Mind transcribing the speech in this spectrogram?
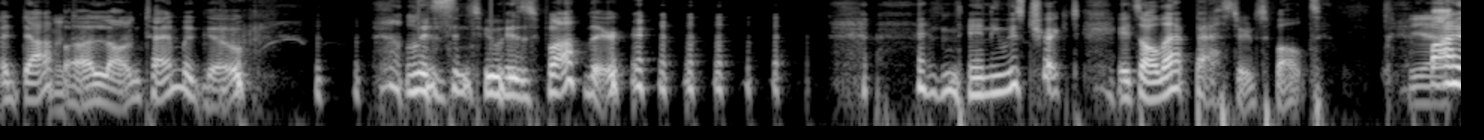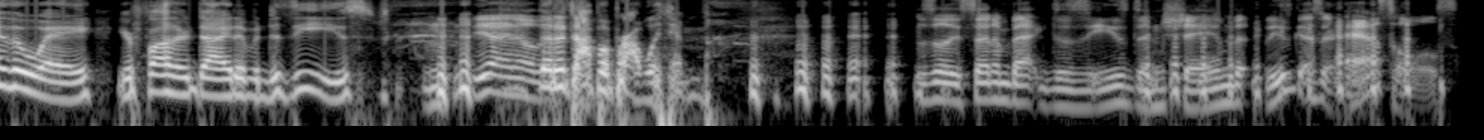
Adapa a long time ago. Listen to his father. and then he was tricked. It's all that bastard's fault. Yeah, By the way, your father died of a disease mm-hmm. yeah, I know that. Adapa brought with him. So they sent him back diseased and shamed. These guys are assholes.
